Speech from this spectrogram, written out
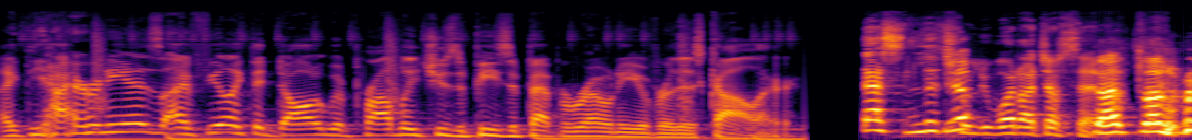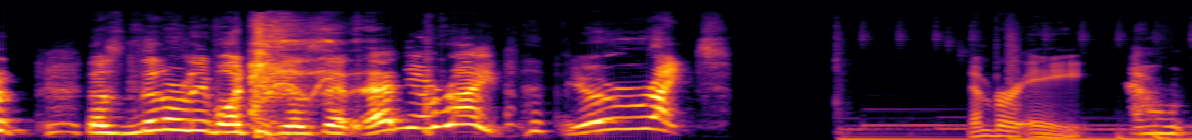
Like the irony is, I feel like the dog would probably choose a piece of pepperoni over this collar. That's literally what I just said. That's literally, that's literally what you just said, and you're right. You're right. Number eight. Don't-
